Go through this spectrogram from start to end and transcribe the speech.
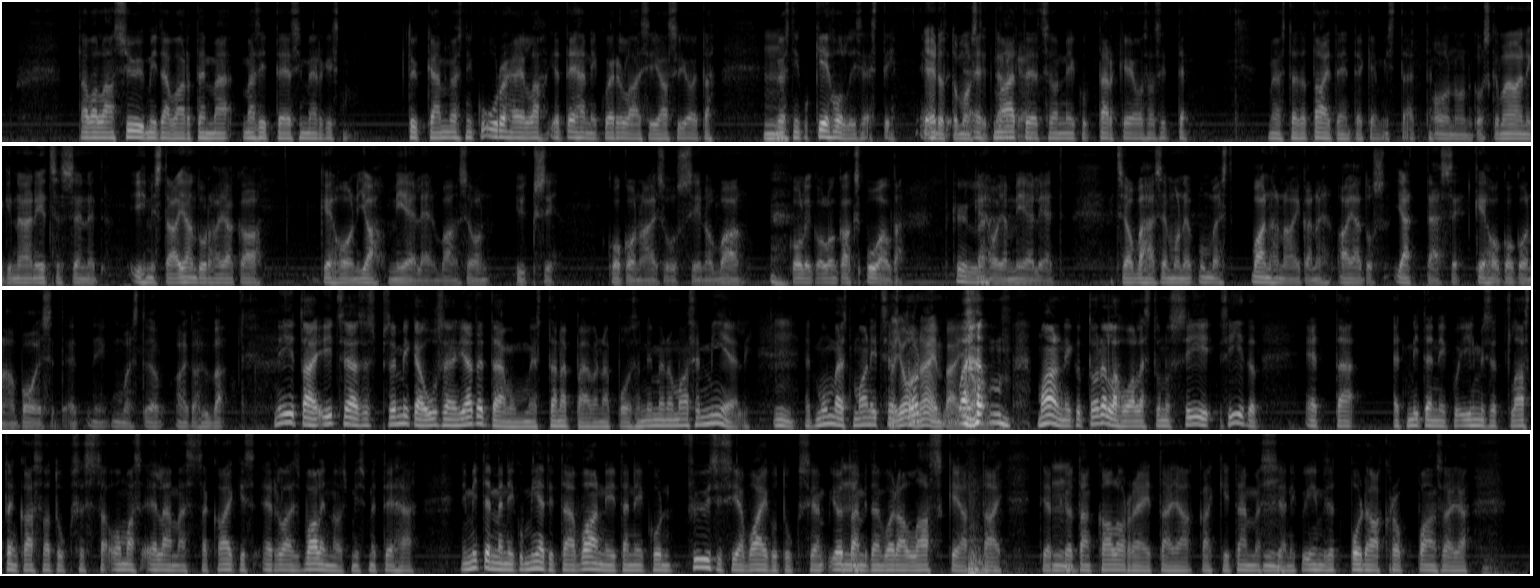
tavallaan syy, mitä varten mä, mä sitten esimerkiksi tykkään myös niinku urheilla ja tehdä niinku erilaisia asioita Mm. myös niinku kehollisesti. Et- Ehdottomasti et Mä tärkeää. ajattelen, että se on niinku tärkeä osa sitten myös tätä taiteen tekemistä. Että. On, on, koska mä ainakin näen itse sen, että ihmistä on ihan turha jakaa kehoon ja mieleen, vaan se on yksi kokonaisuus. Siinä on vaan kolikolla on kaksi puolta, Kyllä. keho ja mieli. Et, et se on vähän semmoinen mun mielestä vanhanaikainen ajatus jättää se keho kokonaan pois. Et, et, niin mun mielestä on aika hyvä. Niin, tai itse asiassa se, mikä usein jätetään mun mielestä tänä päivänä pois, on nimenomaan se mieli. Mm. Et mun mielestä mä oon itse no joo, tod- näin päin, mä, joo. mä oon niinku todella huolestunut si- siitä, että että miten niin kuin ihmiset lasten kasvatuksessa, omassa elämässä, kaikissa erilaisissa valinnoissa, missä me tehdään, niin miten me niin kuin mietitään vaan niitä niin kuin fyysisiä vaikutuksia, jotain, mm. mitä me voidaan laskea, tai tiedätkö, mm. jotain kaloreita ja kaikki tämmöisiä, mm. niin kuin ihmiset podaa kroppaansa ja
